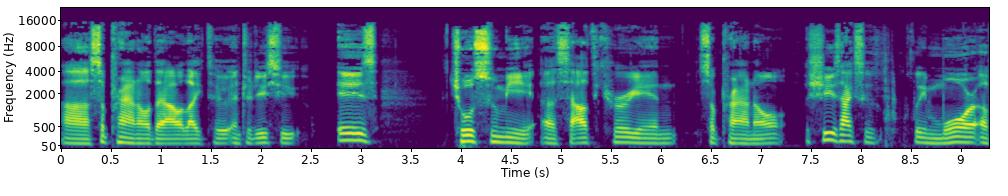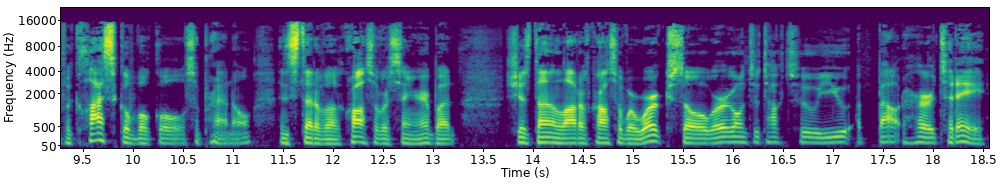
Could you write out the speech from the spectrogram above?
uh, soprano that I would like to introduce you is Cho Sumi, a South Korean soprano. She's actually more of a classical vocal soprano instead of a crossover singer, but she has done a lot of crossover work, so we're going to talk to you about her today.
